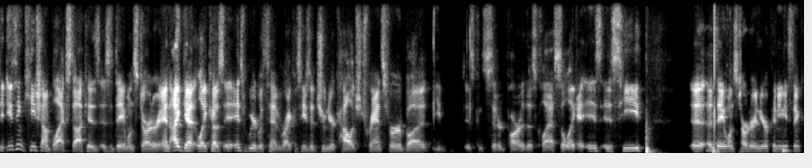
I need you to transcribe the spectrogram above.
Do you think Keyshawn Blackstock is, is a day one starter? And I get like because it, it's weird with him, right? Because he's a junior college transfer, but he is considered part of this class. So like, is is he a, a day one starter in your opinion? You think?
